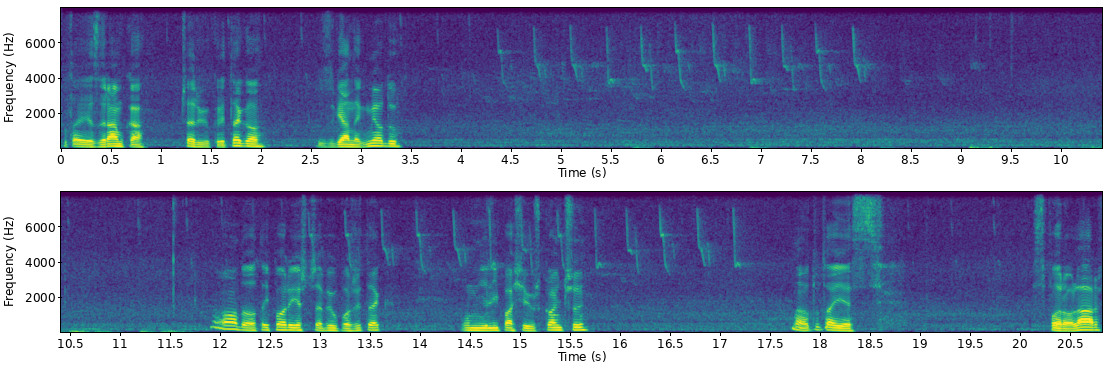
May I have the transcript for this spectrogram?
Tutaj jest ramka czerwiu krytego z wianek miodu. No, do tej pory jeszcze był pożytek. U mnie lipa się już kończy. No, tutaj jest sporo larw.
